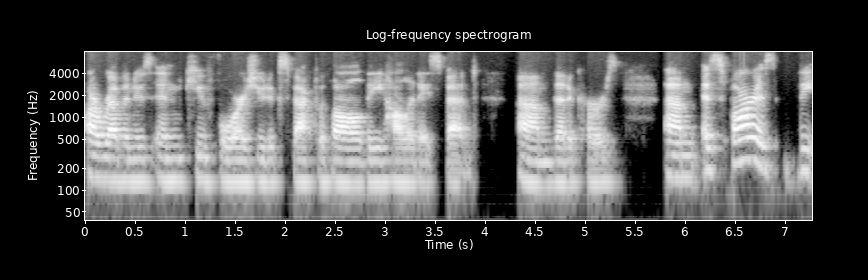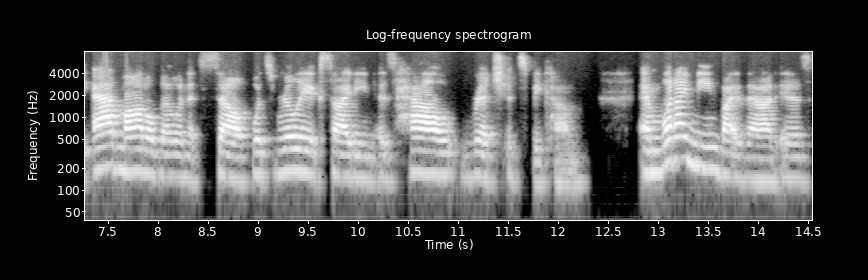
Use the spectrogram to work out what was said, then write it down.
our revenues in Q4 as you'd expect with all the holiday spend um, that occurs. Um, as far as the ad model though in itself, what's really exciting is how rich it's become. And what I mean by that is,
